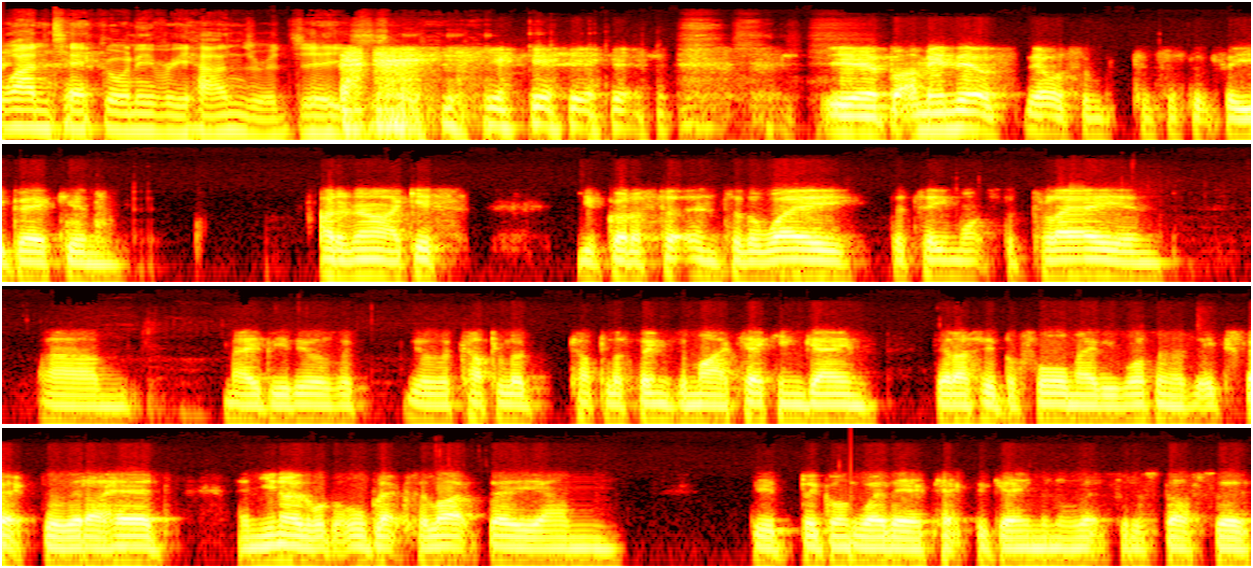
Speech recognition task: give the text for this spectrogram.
One tackle in every hundred, geez. yeah. yeah, but I mean, there was there was some consistent feedback, and I don't know. I guess you've got to fit into the way the team wants to play, and um, maybe there was a there was a couple of couple of things in my attacking game that I said before maybe wasn't as X factor that I had. And you know what the All Blacks are like; they um they're big on the way they attack the game and all that sort of stuff. So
